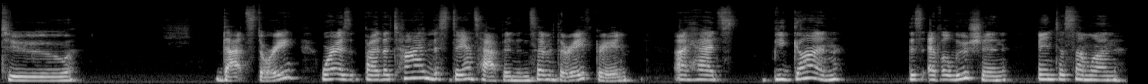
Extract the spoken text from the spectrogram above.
to that story. Whereas by the time this dance happened in seventh or eighth grade, I had begun this evolution into someone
